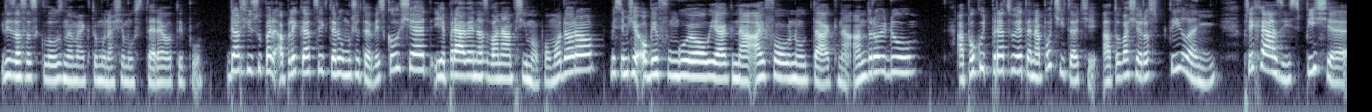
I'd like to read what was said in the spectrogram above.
kdy zase sklouzneme k tomu našemu stereotypu. Další super aplikaci, kterou můžete vyzkoušet, je právě nazvaná přímo Pomodoro. Myslím, že obě fungují jak na iPhoneu, tak na Androidu. A pokud pracujete na počítači a to vaše rozptýlení přichází spíše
